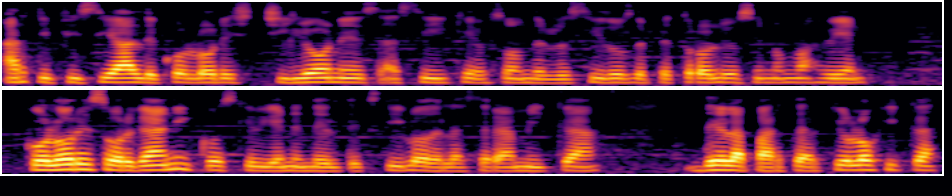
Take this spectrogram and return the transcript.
artificial de colores chillones, así que son de residuos de petróleo, sino más bien colores orgánicos que vienen del textil o de la cerámica, de la parte arqueológica.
